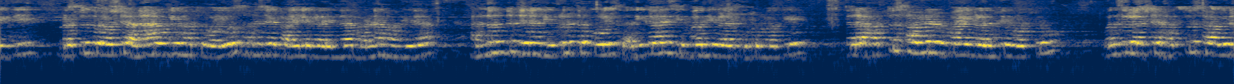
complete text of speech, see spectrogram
ರೀತಿ, ಪ್ರಸ್ತುತ ವರ್ಷ ಅನಾರೋಗ್ಯ ಮತ್ತು ವಯೋಸಹಜ ಕಾಯಿಲೆಗಳಿಂದ ಮರಣ ಹೊಂದಿದ ಹನ್ನೊಂದು ಜನ ನಿವೃತ್ತ ಪೊಲೀಸ್ ಅಧಿಕಾರಿ ಸಿಬ್ಬಂದಿಗಳ ಕುಟುಂಬಕ್ಕೆ ತಲಾ ಹತ್ತು ಸಾವಿರ ರೂಪಾಯಿಗಳಂತೆ ಒಟ್ಟು ಒಂದು ಲಕ್ಷ ಹತ್ತು ಸಾವಿರ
